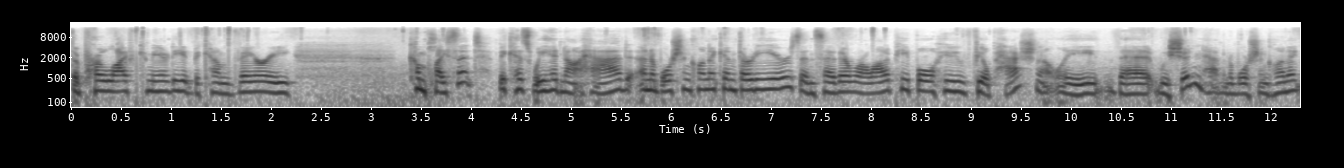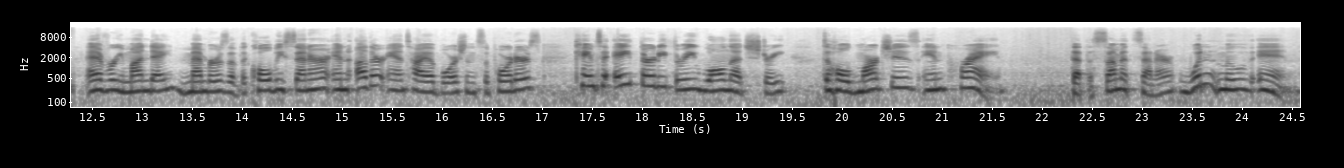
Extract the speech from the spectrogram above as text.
The pro-life community had become very complacent because we had not had an abortion clinic in 30 years and so there were a lot of people who feel passionately that we shouldn't have an abortion clinic. Every Monday, members of the Colby Center and other anti-abortion supporters came to 833 Walnut Street to hold marches and pray that the Summit Center wouldn't move in.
